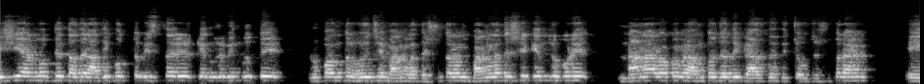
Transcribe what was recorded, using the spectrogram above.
এশিয়ার মধ্যে তাদের আধিপত্য বিস্তারের কেন্দ্রবিন্দুতে রূপান্তর হয়েছে বাংলাদেশ। সুতরাং বাংলাদেশকে কেন্দ্র করে নানা রকমের আন্তর্জাতিক রাজনীতি চলছে। সুতরাং এই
